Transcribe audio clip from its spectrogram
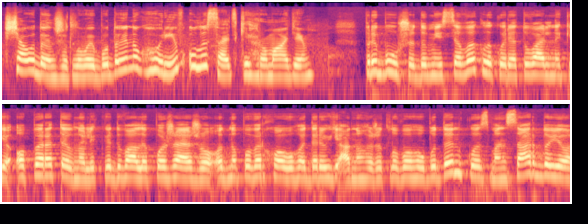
Ще один житловий будинок горів у Лисецькій громаді. Прибувши до місця виклику, рятувальники оперативно ліквідували пожежу одноповерхового дерев'яного житлового будинку з мансардою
